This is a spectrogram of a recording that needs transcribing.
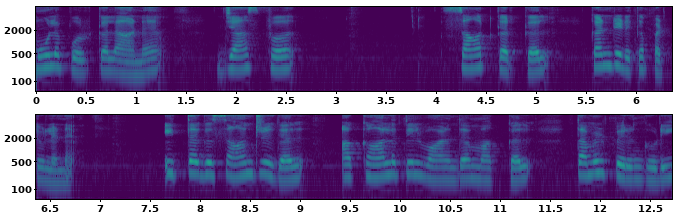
மூலப்பொருட்களான ஜாஸ்பர் சாட்கற்கள் கண்டெடுக்கப்பட்டுள்ளன. இத்தகு சான்றுகள் அக்காலத்தில் வாழ்ந்த மக்கள் தமிழ் பெருங்குடி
